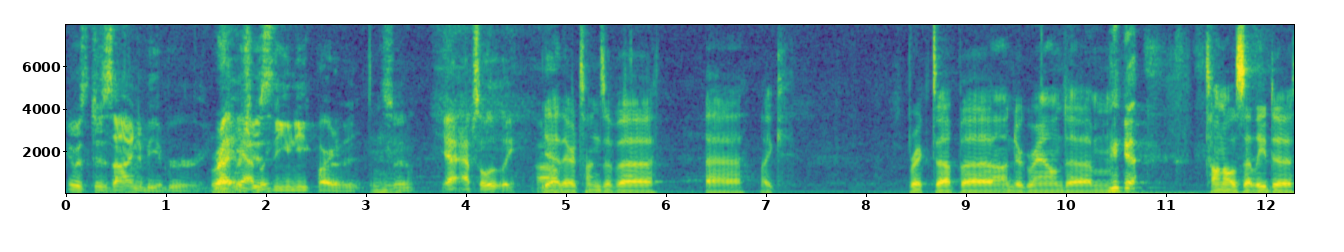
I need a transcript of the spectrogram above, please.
It was designed to be a brewery, Right, which yeah, is the unique part of it. So, Yeah, absolutely. yeah, Um, there are tons of uh, uh, like bricked up uh, underground um, yeah. tunnels that lead to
